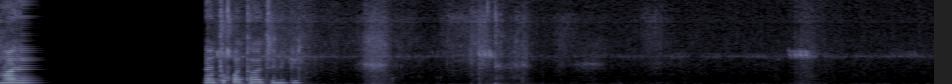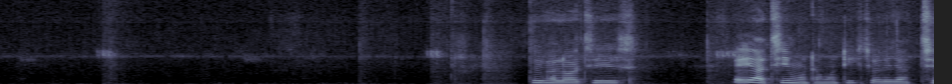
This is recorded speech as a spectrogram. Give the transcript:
হাই তো কথা আছে নাকি? তুই ভালো আছিস? এই আছি মোটামুটি চলে যাচ্ছে।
